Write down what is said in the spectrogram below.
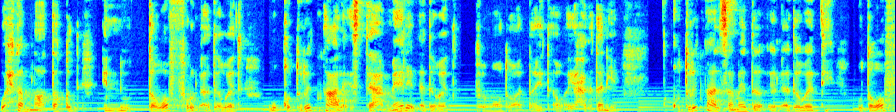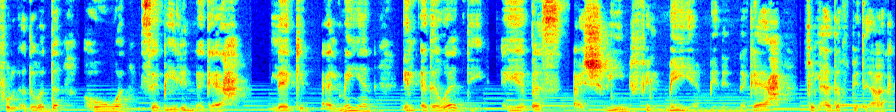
وإحنا بنعتقد إنه توفر الأدوات وقدرتنا على استعمال الأدوات في موضوع ال diet أو أي حاجة تانية. قدرتنا على استعمال الأدوات دي وتوفر الأدوات ده هو سبيل النجاح. لكن علميا الأدوات دي هي بس 20% من النجاح في الهدف بتاعك.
